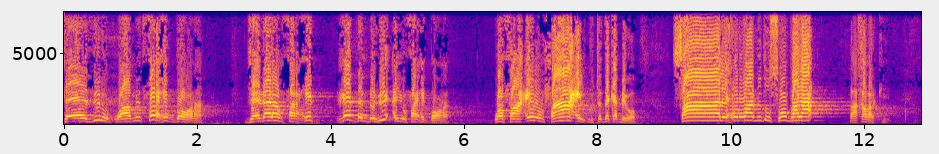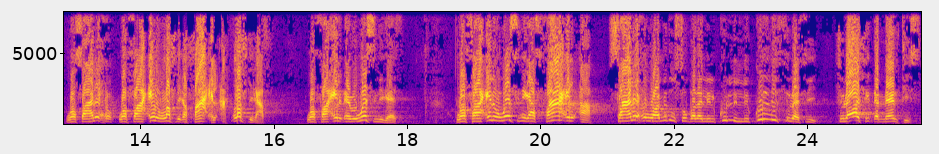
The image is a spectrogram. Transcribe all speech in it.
jaadilun waa mid farxi doona. Jadalan farxid hadan berri ayuu farxi doonaa wa faacilun faacil mubtade ka dhigo. Saalixun waa mid u subada waa khabarkii. Wa saalixun wa faacilun lafdiga faacil ah lafdigaas. Wa faacilun ama wasnigaas. Wa faacilun wasnigaas faacil ah. Saalixun waa mid u subada lilkulli likulli ulaai ulaai dhammaantiis.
